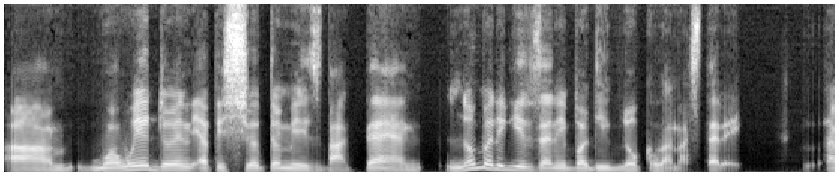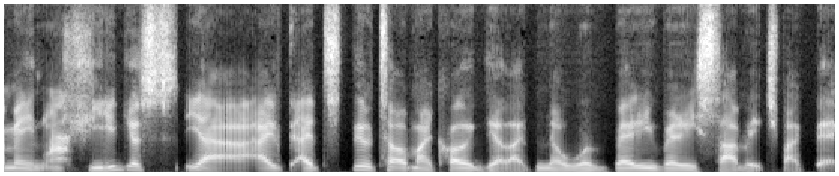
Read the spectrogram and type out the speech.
um, when we are doing episiotomies back then, nobody gives anybody local anesthetic. I mean, if you just, yeah, I, I still tell my colleague there, like, you know, we're very, very savage back then.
